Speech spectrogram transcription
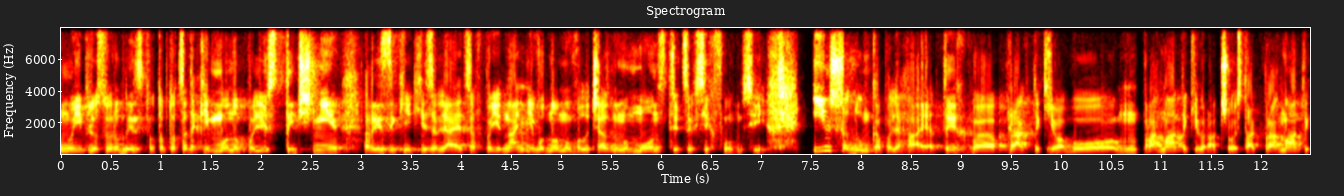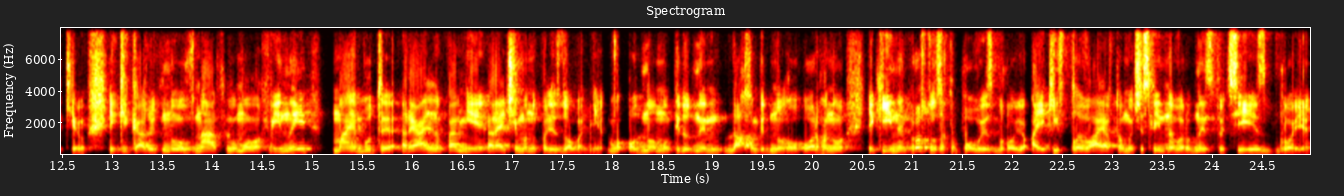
ну і плюс виробництво. Тобто, це такі монополістичні ризики, які з'являються в поєднанні в одному величезному монстрі цих всіх функцій. Інша думка полягає тих е, практиків або прагматиків, радше ось так, прагматиків, які кажуть, ну в нас в умовах війни має бути реально певні речі монополізовані в одному під одним дахом під одного органу, який не просто закуповує зброю, а який впливає в тому числі на виробництво цієї зброї,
